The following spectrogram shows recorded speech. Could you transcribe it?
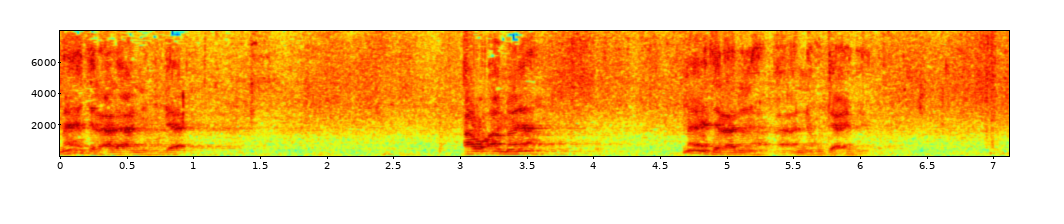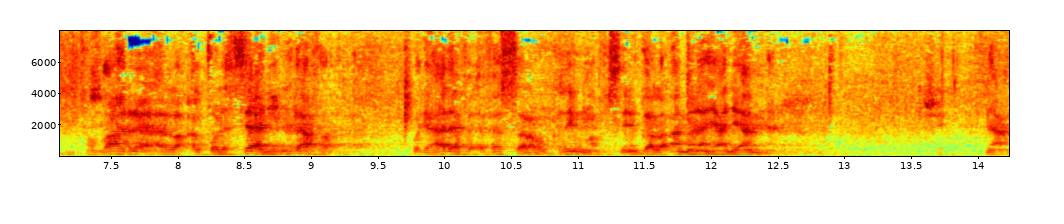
ما يدل على أنه دائم أو أمنه ما يدل على أنه دائم فالظاهر القول الثاني أنه لا فرق. ولهذا فسره كثير من المفسرين قال أمنه يعني أمنا نعم.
